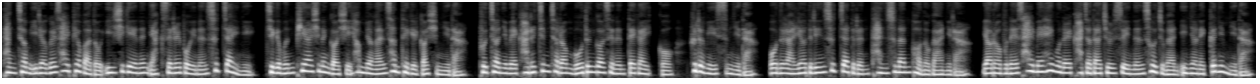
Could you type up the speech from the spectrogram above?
당첨 이력을 살펴봐도 이 시기에는 약세를 보이는 숫자이니 지금은 피하시는 것이 현명한 선택일 것입니다. 부처님의 가르침처럼 모든 것에는 때가 있고 흐름이 있습니다. 오늘 알려드린 숫자들은 단순한 번호가 아니라 여러분의 삶의 행운을 가져다 줄 수 있는 소중한 인연의 끈입니다.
